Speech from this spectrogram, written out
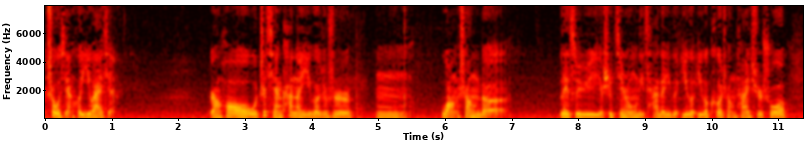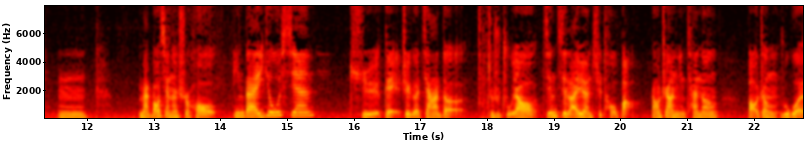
寿险和意外险。然后我之前看到一个就是嗯网上的类似于也是金融理财的一个一个一个课程，它是说嗯买保险的时候应该优先去给这个家的就是主要经济来源去投保，然后这样你才能保证，如果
